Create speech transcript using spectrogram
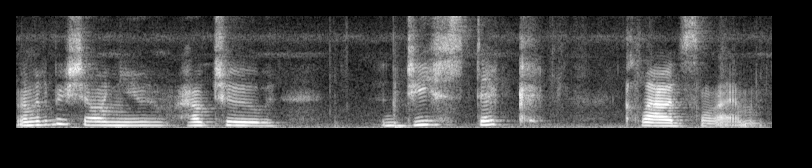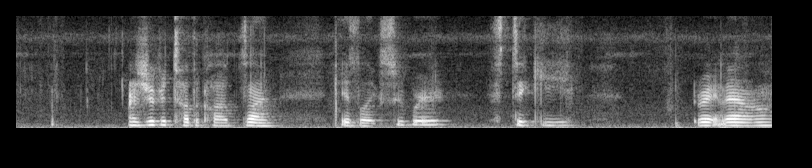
And I'm going to be showing you how to de-stick cloud slime. As you can tell, the cloud slime is like super sticky right now.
